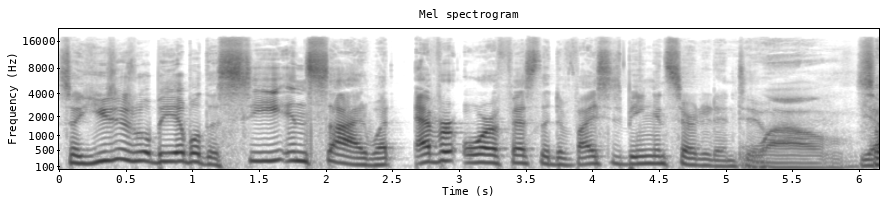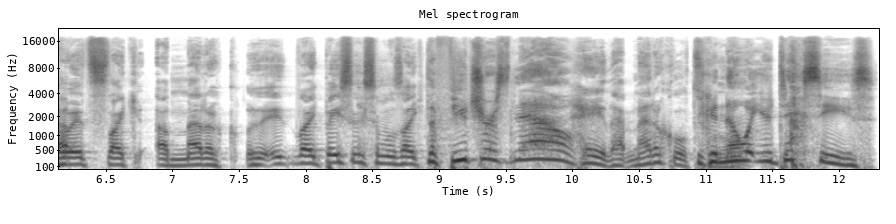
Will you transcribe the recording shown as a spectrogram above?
so users will be able to see inside whatever orifice the device is being inserted into. Wow. So it's like a medical. It, like basically, someone's like, The future is now. "Hey, that medical." Tool, You can know what your dick sees.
